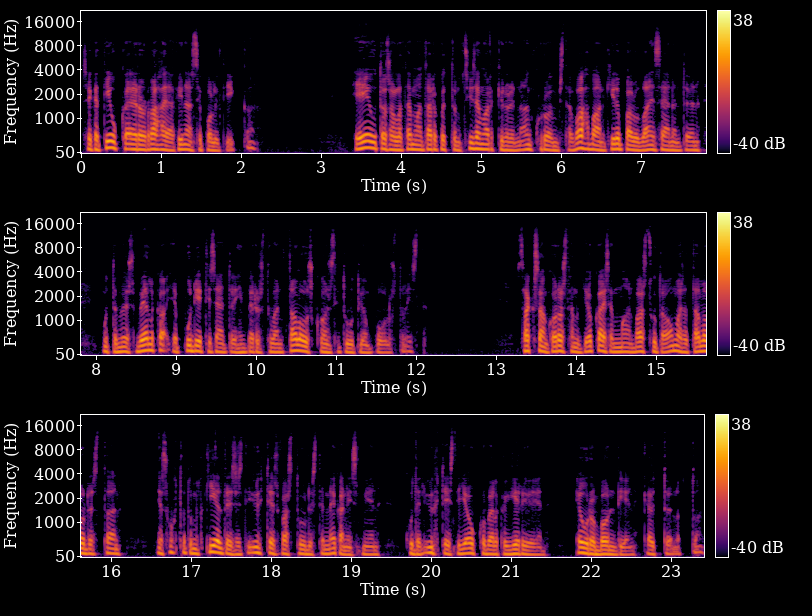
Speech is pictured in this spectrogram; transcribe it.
sekä tiukka ero raha- ja finanssipolitiikkaan. EU-tasolla tämä on tarkoittanut sisämarkkinoiden ankkuroimista vahvaan kilpailulainsäädäntöön, mutta myös velka- ja budjettisääntöihin perustuvan talouskonstituution puolustamista. Saksa on korostanut jokaisen maan vastuuta omasta taloudestaan ja suhtautunut kielteisesti yhteisvastuullisten mekanismien, kuten yhteisten joukkovelkakirjojen, eurobondien käyttöönottoon.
